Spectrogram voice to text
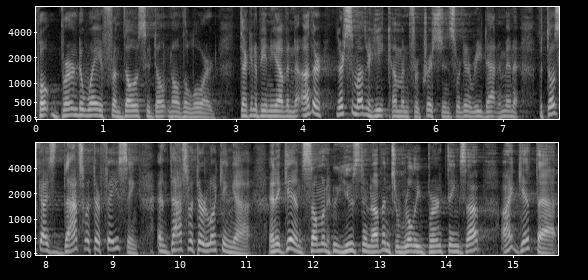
quote, burned away from those who don't know the Lord. They're going to be in the oven. The other, there's some other heat coming for Christians. We're going to read that in a minute. But those guys, that's what they're facing, and that's what they're looking at. And again, someone who used an oven to really burn things up, I get that.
